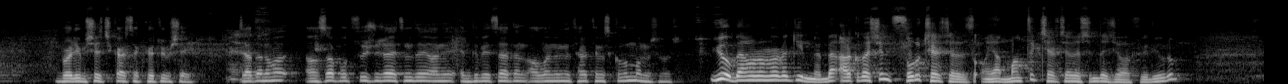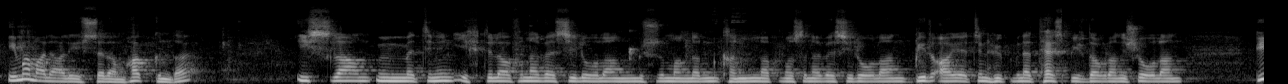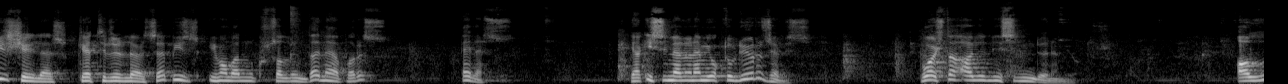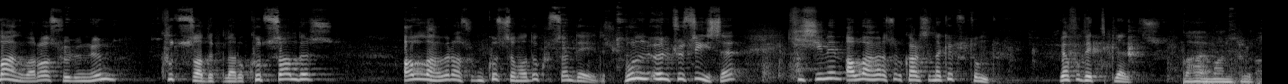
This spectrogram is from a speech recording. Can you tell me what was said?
böyle bir şey çıkarsa kötü bir şey. Zaten ama Ansab 33. ayetinde hani edebiyatlardan Allah'ın önünde tertemiz kılınmamışlar. Yok ben oralara girmiyorum. Ben arkadaşın soru çerçevesi, yani mantık çerçevesinde cevap veriyorum. İmam Ali Aleyhisselam hakkında İslam ümmetinin ihtilafına vesile olan, Müslümanların kanının atmasına vesile olan, bir ayetin hükmüne ters bir davranışı olan bir şeyler getirirlerse biz İmam Ali'nin kutsallığında ne yaparız? Eleriz. Yani isimlerin önemi yoktur diyoruz ya biz. Bu açıdan Ali'nin isminin de önemi yok. Allah ve Resulünün kutsadıkları kutsaldır. Allah ve Resulünün kutsamadığı kutsal değildir. Bunun ölçüsü ise kişinin Allah ve Resul karşısındaki tutumdur. Lafı ettikleridir. Allah'a emanet olun.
